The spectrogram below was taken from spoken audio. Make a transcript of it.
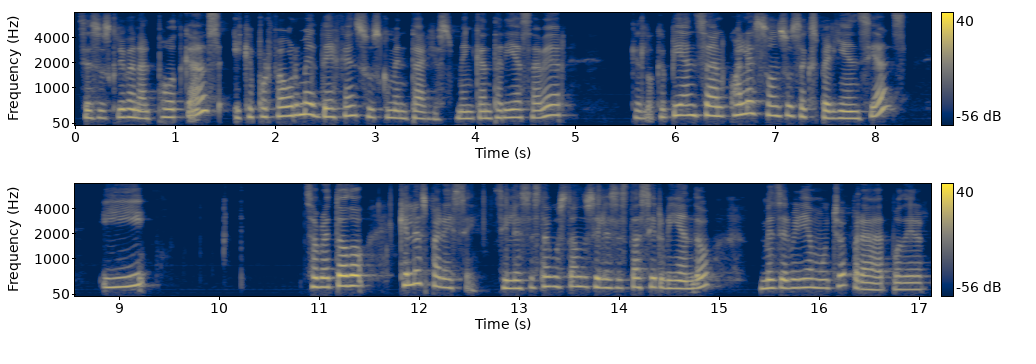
se suscriban al podcast y que por favor me dejen sus comentarios. Me encantaría saber qué es lo que piensan, cuáles son sus experiencias y sobre todo, ¿qué les parece? Si les está gustando, si les está sirviendo, me serviría mucho para poder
